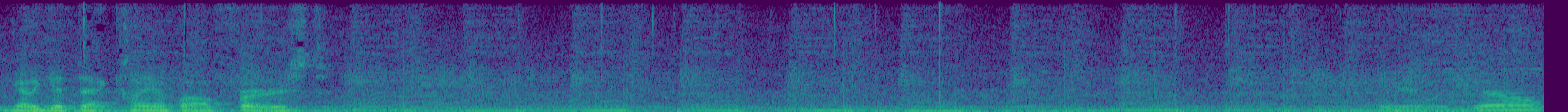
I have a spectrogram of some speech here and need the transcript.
You got to get that clamp off first. There we go.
